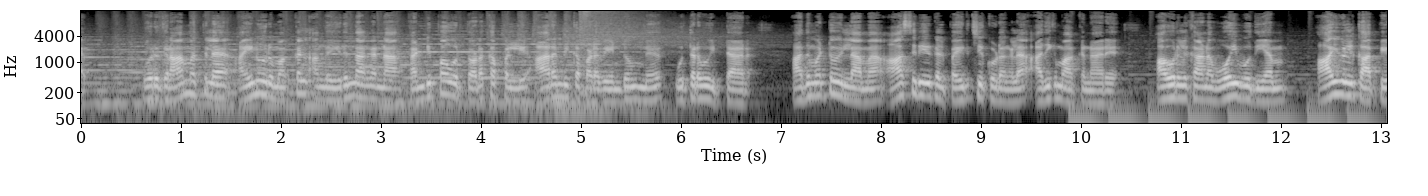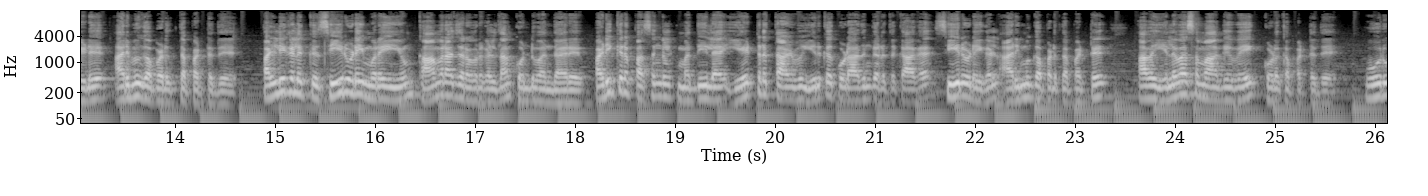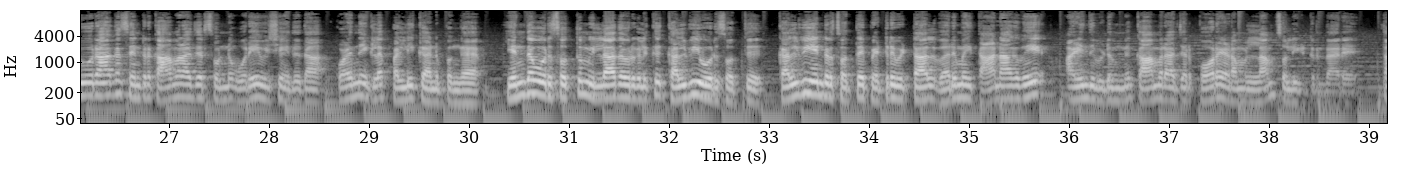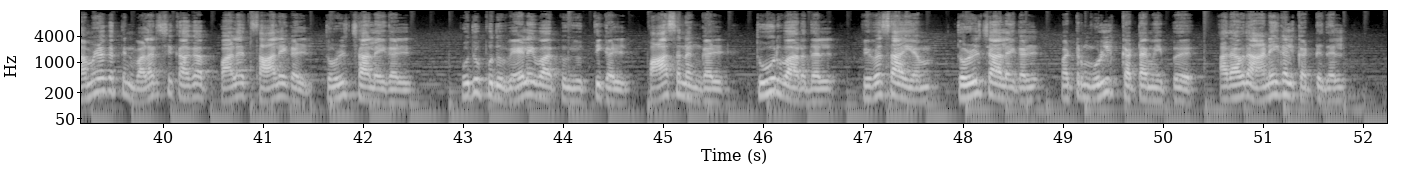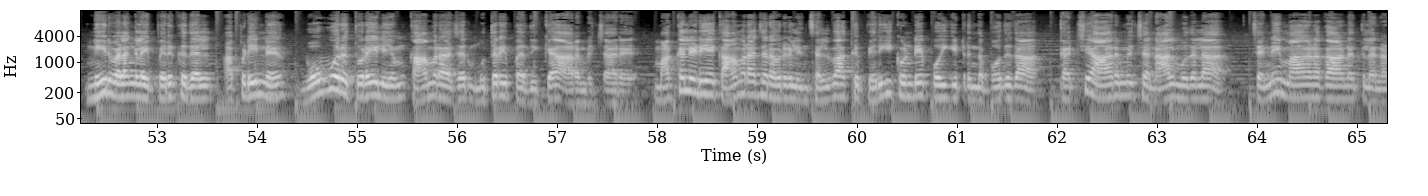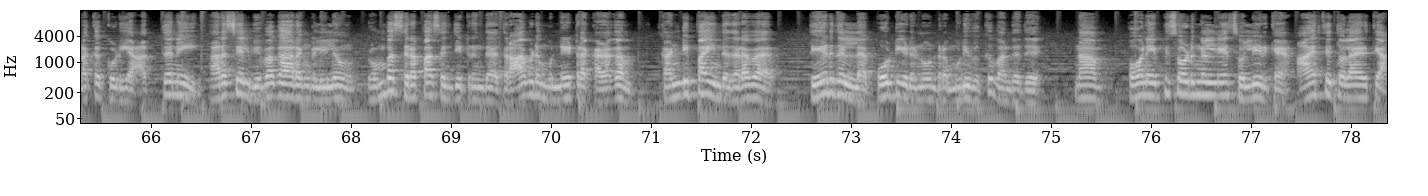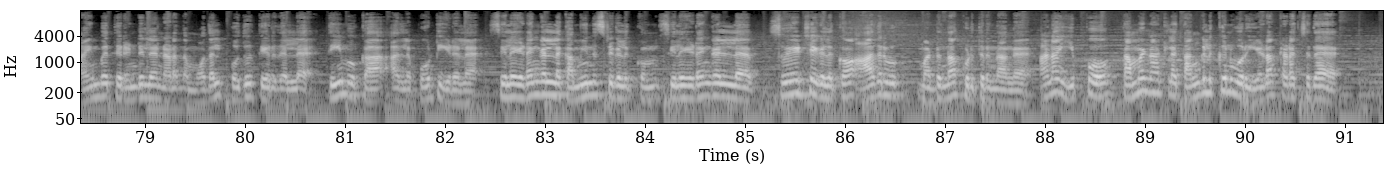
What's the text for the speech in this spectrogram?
ஒரு கிராமத்துல ஐநூறு மக்கள் அங்க இருந்தாங்கன்னா கண்டிப்பா ஒரு தொடக்கப்பள்ளி ஆரம்பிக்கப்பட வேண்டும்னு உத்தரவு இட்டார். அது மட்டும் இல்லாம ஆசிரியர்கள் பயிற்சி கூடங்களை அதிகமாக்குனாரு. அவர்களுக்கான ஓய்வூதியம் ஆயுள் காப்பீடு அறிமுகப்படுத்தப்பட்டது. பள்ளிகளுக்கு சீருடை முறையையும் காமராஜர் அவர்கள் தான் கொண்டு வந்தாரு. படிக்கிற பசங்களுக்கு மத்தியில ஏற்றத்தாழ்வு இருக்கக்கூடாதுங்கிறதுக்காக சீருடைகள் அறிமுகப்படுத்தப்பட்டு அவை இலவசமாகவே கொடுக்கப்பட்டது. ஊர் ஊராக சென்று காமராஜர் சொன்ன ஒரே விஷயம் இதுதான். குழந்தைகளை பள்ளிக்கு அனுப்புங்க. எந்த ஒரு சொத்தும் இல்லாதவர்களுக்கு கல்வி ஒரு சொத்து. கல்வி என்ற சொத்தை பெற்றுவிட்டால் வறுமை தானாகவே அழிந்து விடும்னு காமராஜர் போற இடமெல்லாம் சொல்லிக்கிட்டு இருந்தாரு. தமிழகத்தின் வளர்ச்சிக்காக பல சாலைகள் தொழிற்சாலைகள் புது புது வேலைவாய்ப்பு யுத்திகள் பாசனங்கள் தூர்வாறுதல் விவசாயம் தொழிற்சாலைகள் மற்றும் உள்கட்டமைப்பு அதாவது அணைகள் கட்டுதல் நீர் வளங்களை பெருக்குதல் அப்படின்னு ஒவ்வொரு துறையிலையும் காமராஜர் முத்திரை பதிக்க ஆரம்பிச்சாரு. மக்களிடையே காமராஜர் அவர்களின் செல்வாக்கு பெருகி கொண்டே போய்கிட்டு இருந்த போதுதான் கட்சி ஆரம்பிச்ச நாள் முதலா சென்னை மாகாணத்துல நடக்கக்கூடிய அத்தனை அரசியல் விவகாரங்களிலும் ரொம்ப சிறப்பா செஞ்சிட்டு இருந்த திராவிட முன்னேற்ற கழகம் கண்டிப்பா இந்த தடவை தேர்தலில் போட்டியிடணுன்ற முடிவுக்கு வந்தது. நான் போன எபிசோடுங்கள்லேயே சொல்லியிருக்கேன். ஆயிரத்தி தொள்ளாயிரத்தி ஐம்பத்தி ரெண்டுல நடந்த முதல் பொது தேர்தலில் திமுக அதுல போட்டியிடல. சில இடங்கள்ல கம்யூனிஸ்டுகளுக்கும் சில இடங்கள்ல சுயேட்சைகளுக்கும் ஆதரவு மட்டும்தான் கொடுத்திருந்தாங்க. ஆனா இப்போ தமிழ்நாட்டுல தங்களுக்குன்னு ஒரு இடம் கிடைச்சத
